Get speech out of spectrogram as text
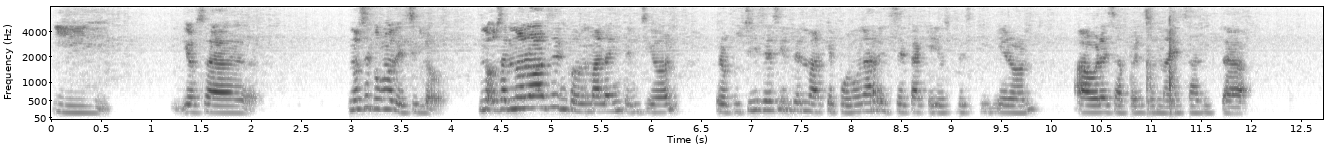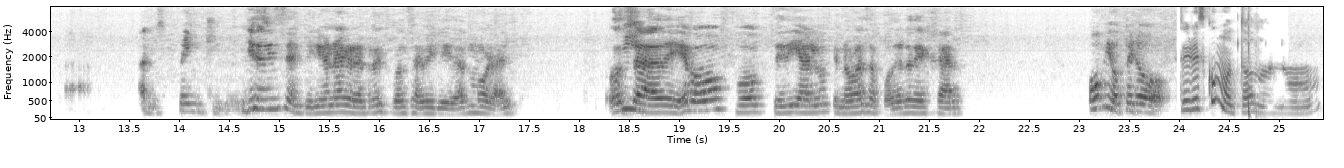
y, y, o sea, no sé cómo decirlo. No, o sea, no lo hacen con mala intención, pero pues sí se sienten mal que por una receta que ellos prescribieron, ahora esa persona es adicta a, a los painkillers. Yo sí sentiría una gran responsabilidad moral. O Sí. sea, de, oh, fuck, te di algo que no vas a poder dejar. Obvio, pero Pero es como todo, ¿no?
